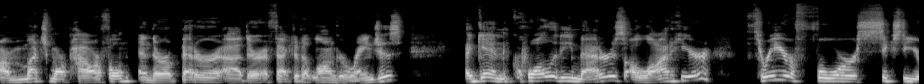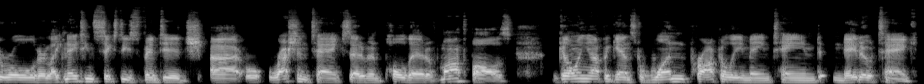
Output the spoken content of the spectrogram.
are much more powerful and they're better, uh, they're effective at longer ranges. Again, quality matters a lot here three or four 60 year old or like 1960s vintage uh, Russian tanks that have been pulled out of mothballs going up against one properly maintained NATO tank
